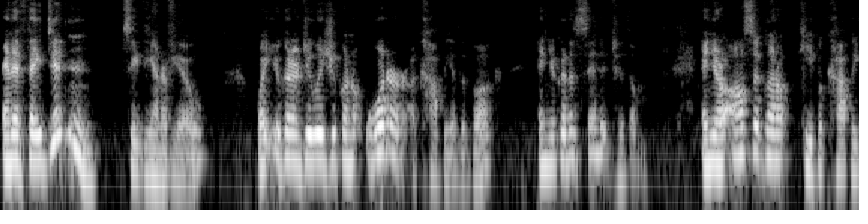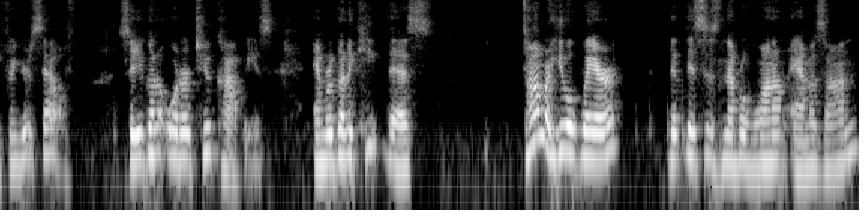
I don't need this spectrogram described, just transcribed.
And if they didn't see the interview, what you're going to do is you're going to order a copy of the book and you're going to send it to them. And you're also going to keep a copy for yourself. So you're going to order two copies. And we're going to keep this. Tom, are you aware that this is number one on Amazon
